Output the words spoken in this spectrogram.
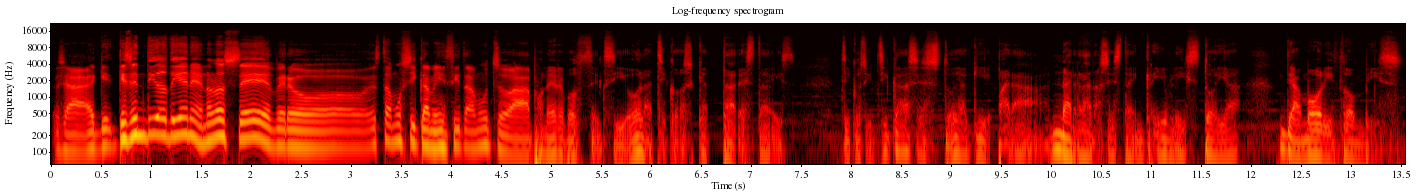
O sea, ¿qué, sentido tiene? No lo sé, pero esta música me incita mucho a poner voz sexy. Hola chicos, ¿qué tal estáis? Chicos y chicas, estoy aquí para narraros esta increíble historia de amor y zombies.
